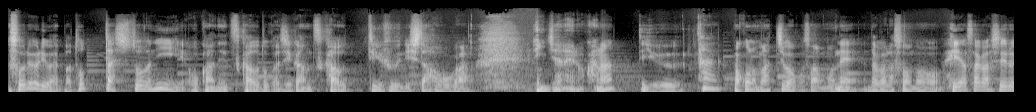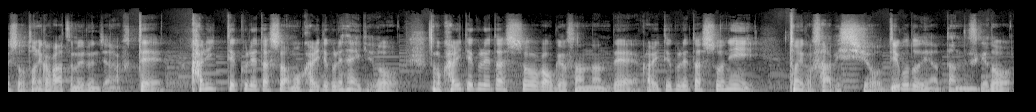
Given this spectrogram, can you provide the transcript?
それよりはやっぱ取った人にお金使うとか時間使うっていうふうにした方がいいんじゃないのかなっていう、はい、まあ、このマッチ箱さんもねだからその部屋探してる人をとにかく集めるんじゃなくて借りてくれた人はもう借りてくれないけどでも借りてくれた人がお客さんなんで借りてくれた人にとにかくサービスしようということでやったんですけど、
